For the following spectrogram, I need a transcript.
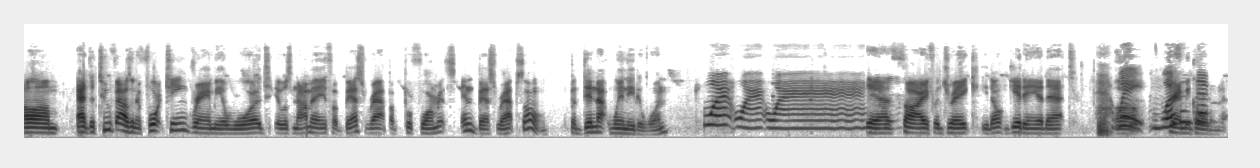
Um, at the 2014 Grammy Awards, it was nominated for Best Rap Performance and Best Rap Song, but did not win either one. Wah, wah, wah. Yeah, sorry for Drake. You don't get any of that. Wait, Grammy wasn't Gold that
